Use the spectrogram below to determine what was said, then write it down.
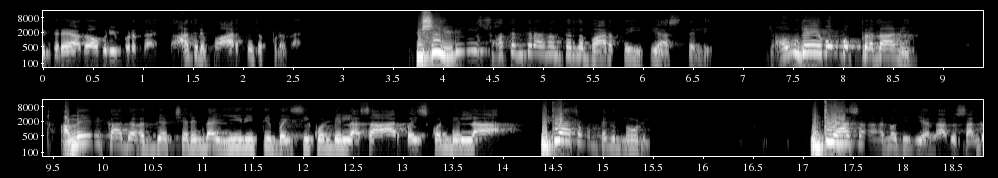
ಇದ್ರೆ ಅದು ಅವರಿಬ್ಬರದಾಗಿತ್ತು ಆದ್ರೆ ಭಾರತದ ಪ್ರಧಾನಿ ವಿಷಯ ಇಡೀ ಸ್ವಾತಂತ್ರ್ಯ ನಂತರದ ಭಾರತ ಇತಿಹಾಸದಲ್ಲಿ ಯಾವುದೇ ಒಬ್ಬ ಪ್ರಧಾನಿ ಅಮೆರಿಕಾದ ಅಧ್ಯಕ್ಷರಿಂದ ಈ ರೀತಿ ಬಯಸಿಕೊಂಡಿಲ್ಲ, ಸಾರ್ ಬಯಸ್ಕೊಂಡಿಲ್ಲ. ಇತಿಹಾಸವನ್ನು ತೆಗೆದು ನೋಡಿ. ಇತಿಹಾಸ ಅನ್ನೋದಿದೆಯಲ್ಲ, ಅದು ಸಂಘ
